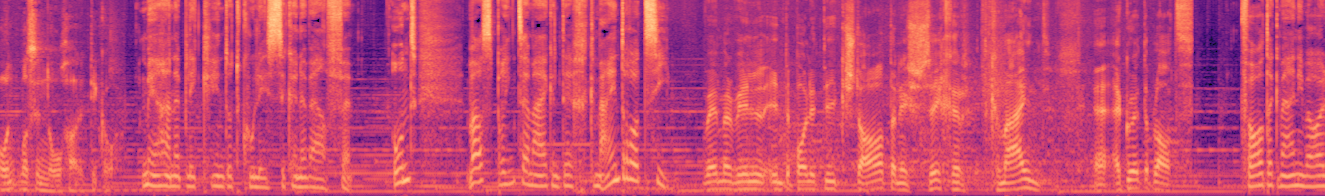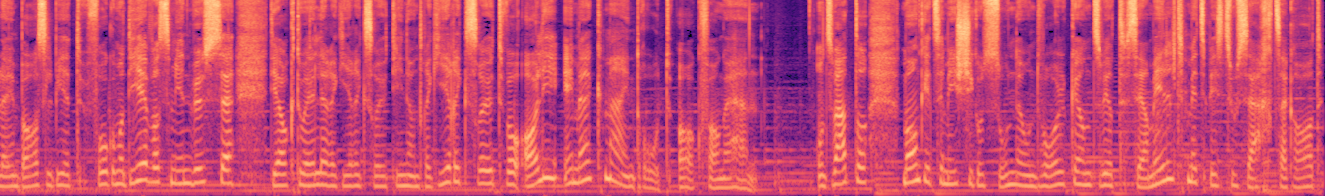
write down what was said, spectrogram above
und wir sind nachhaltiger. Wir haben einen Blick hinter die Kulissen können werfen. Und was bringt es einem eigentlich, Gemeinderat zu sein? Wenn man will in der Politik stehen dann ist sicher die Gemeinde äh, ein guter Platz. Vor der Gemeindewahlen in Baselbiet fragen wir die, was wir wissen, die aktuellen Regierungsrätinnen und Regierungsräte, die alle im Gemeinderat angefangen haben. Und das Wetter, morgen gibt es eine Mischung aus Sonne und Wolken und es wird sehr mild mit bis zu 16 Grad.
